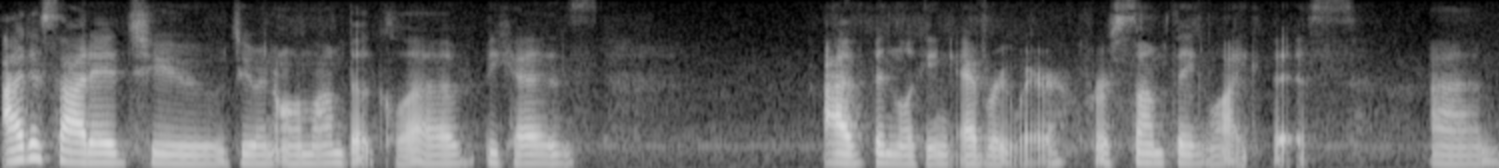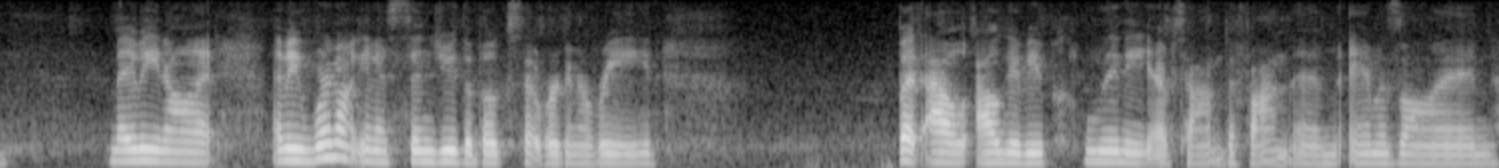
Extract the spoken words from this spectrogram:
I decided to do an online book club because I've been looking everywhere for something like this. Um, maybe not, I mean, we're not going to send you the books that we're going to read but I'll I'll give you plenty of time to find them. Amazon,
